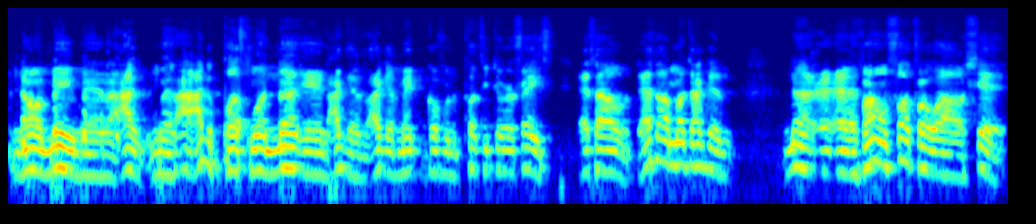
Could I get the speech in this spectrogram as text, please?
Knowing me, man, I man, I, I could bust one nut and I could I could make it go from the pussy to her face. That's how that's how much I can. No, if I don't fuck for a while, shit,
